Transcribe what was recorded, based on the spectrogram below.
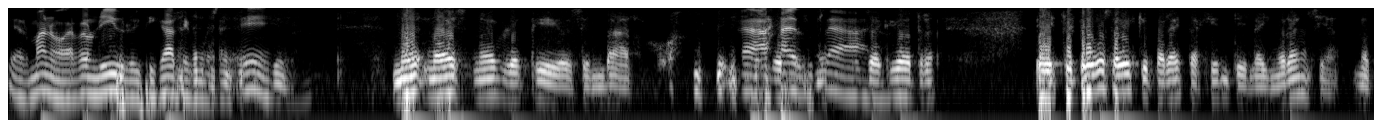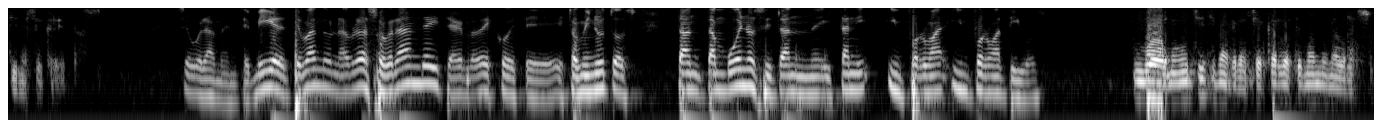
hermano, agarra un libro y fíjate cómo es no, no, es, no es bloqueo, es embargo. Ah, claro. Otra. Este, pero vos sabés que para esta gente la ignorancia no tiene secretos. Seguramente. Miguel, te mando un abrazo grande y te agradezco este, estos minutos tan tan buenos y tan y tan informa, informativos. Bueno, muchísimas gracias, Carlos. Te mando un abrazo.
